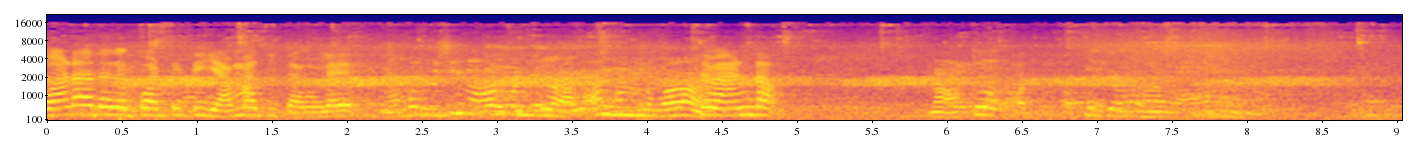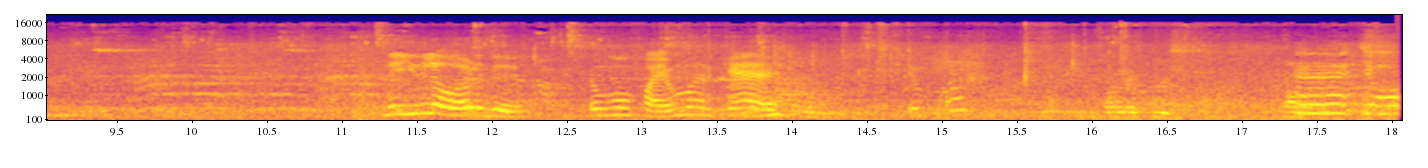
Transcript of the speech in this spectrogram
ஓடாததை போட்டுட்டு ஏமாத்திட்டாங்களே. வேண்டாம். இதுல ஓடுது. ரொம்ப பயமா இருக்கே. எப்பா. அஹ், சும்மா.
